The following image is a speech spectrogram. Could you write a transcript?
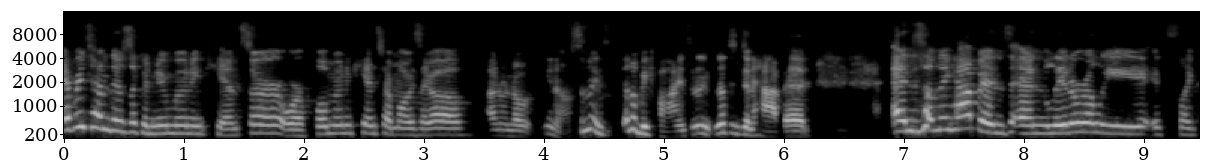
every time there's like a new moon in Cancer or a full moon in Cancer, I'm always like, oh, I don't know, you know, something's it'll be fine. Something, nothing's gonna happen, and something happens, and literally, it's like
